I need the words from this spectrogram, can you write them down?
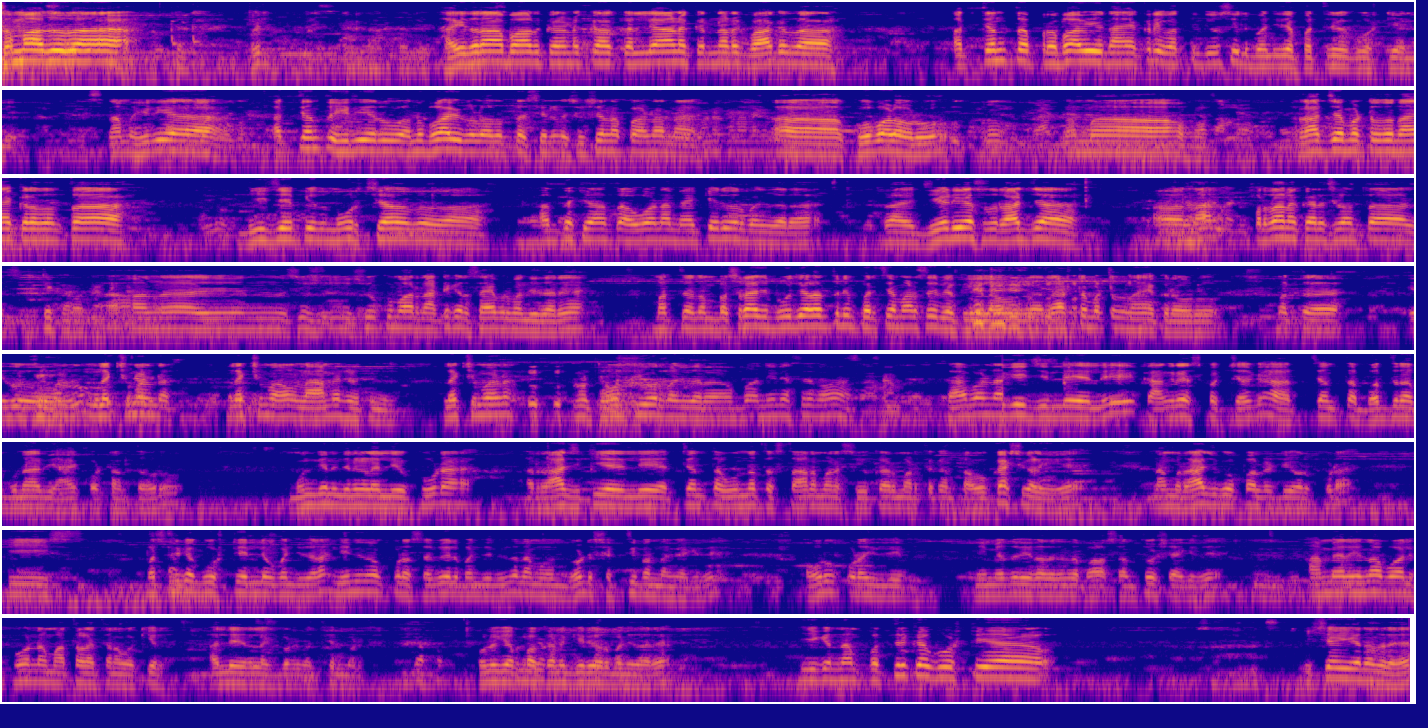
ಸಮಾಜದ ಹೈದರಾಬಾದ್ ಕರ್ನಾಟಕ, ಕಲ್ಯಾಣ ಕರ್ನಾಟಕ ಭಾಗದ ಅತ್ಯಂತ ಪ್ರಭಾವಿ ನಾಯಕರು ಇವತ್ತಿನ ದಿವಸ ಇಲ್ಲಿ ಬಂದಿದೆ ಪತ್ರಿಕಾಗೋಷ್ಠಿಯಲ್ಲಿ. ನಮ್ಮ ಹಿರಿಯ, ಅತ್ಯಂತ ಹಿರಿಯರು ಅನುಭಾವಿಗಳು ಆದಂಥ ಶಿರಣ ಶಿಕ್ಷಣಪ್ಪ ಅಣ್ಣನ ಕೋಬಾಳವರು ನಮ್ಮ ರಾಜ್ಯ ಮಟ್ಟದ ನಾಯಕರಾದಂಥ ಬಿ ಜೆ ಪಿದು ಅಧ್ಯಕ್ಷ ಅಂತ ಅವ್ವಣ್ಣ ಮ್ಯಾಕೇರಿಯವರು ಬಂದಿದ್ದಾರೆ ಜೆ ಡಿ ಎಸ್ ರಾಜ್ಯ ಪ್ರಧಾನ ಕಾರ್ಯದರ್ಶಿಗಳಂತ ಶಿವಕುಮಾರ್ ನಾಟಿಕರ ಸಾಹೇಬರು ಬಂದಿದ್ದಾರೆ. ಮತ್ತು ನಮ್ಮ ಬಸವರಾಜ ಬೂದಿಯಾಳ ಅಂತೂ ನೀವು ಪರಿಚಯ ಮಾಡಿಸಬೇಕು ಇಲ್ಲ ಅವರು. ರಾಷ್ಟ್ರ ಮಟ್ಟದ ನಾಯಕರು ಅವರು. ಮತ್ತು ಇದು ಲಕ್ಷ್ಮಣ. ಲಕ್ಷ್ಮಣ ಅವ್ನು ಆಮೇಲೆ ಹೇಳ್ತೀನಿ. ಲಕ್ಷ್ಮಣ ಹೊಂಟಿಯವ್ರು ಬಂದಿದ್ದಾರೆ. ಒಬ್ಬ ನಿನ್ನ ಹೆಸರೇನು? ಸಾಬಣ್ಣಗಿ ಜಿಲ್ಲೆಯಲ್ಲಿ ಕಾಂಗ್ರೆಸ್ ಪಕ್ಷಕ್ಕೆ ಅತ್ಯಂತ ಭದ್ರ ಬುನಾದಿ ಹಾಕಿಕೊಟ್ಟಂಥವ್ರು ಮುಂದಿನ ದಿನಗಳಲ್ಲಿಯೂ ಕೂಡ ರಾಜಕೀಯದಲ್ಲಿ ಅತ್ಯಂತ ಉನ್ನತ ಸ್ಥಾನಮಾನ ಸ್ವೀಕಾರ ಮಾಡ್ತಕ್ಕಂಥ ಅವಕಾಶಗಳಿವೆ. ನಮ್ಮ ರಾಜಗೋಪಾಲ್ ರೆಡ್ಡಿಯವರು ಕೂಡ ಈ ಪತ್ರಿಕಾಗೋಷ್ಠಿಯಲ್ಲಿ ಬಂದಿದ್ದಾರೆ. ನಿನ್ನೆನೂ ಕೂಡ ಸಭೆಯಲ್ಲಿ ಬಂದಿದ್ದರಿಂದ ನಮಗೊಂದು ದೊಡ್ಡ ಶಕ್ತಿ ಬಂದಂಗಾಗಿದೆ. ಅವರು ಕೂಡ ಇಲ್ಲಿ ನಿಮ್ಮ ಎದುರು ಇರೋದ್ರಿಂದ ಭಾಳ ಸಂತೋಷ ಆಗಿದೆ. ಆಮೇಲೆ ಇನ್ನೊಬ್ಬ ಅಲ್ಲಿ ಫೋನ್ನಾಗ ಮಾತಾಡತ್ತಾನ ವಕೀಲ. ಅಲ್ಲೇ ಇರಲಿಕ್ಕೆ ಬಿಡ್ರಿ ಮತ್ತೇನು ಮಾಡ್ತೀವಿ ಹುಲಿಗೆಪ್ಪ ಕನಗಿರಿಯವರು ಬಂದಿದ್ದಾರೆ. ಈಗ ನಮ್ಮ ಪತ್ರಿಕಾಗೋಷ್ಠಿಯ ವಿಷಯ ಏನಂದರೆ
